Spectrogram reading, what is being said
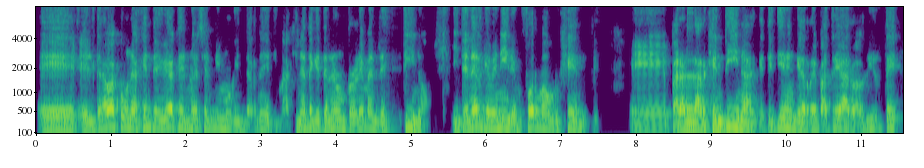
Eh, el trabajo de un agente de viajes no es el mismo que Internet. Imagínate que tener un problema en destino y tener que venir en forma urgente eh, para la Argentina, que te tienen que repatriar o abrirte,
